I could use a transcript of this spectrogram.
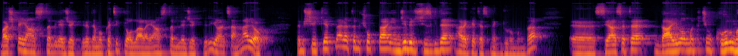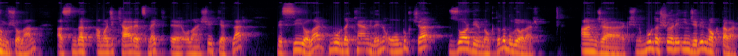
başka yansıtabilecekleri, demokratik yollarla yansıtabilecekleri yöntemler yok. Tabii şirketlerle tabii çok daha ince bir çizgide hareket etmek durumunda. E, siyasete dahil olmak için kurulmamış olan, aslında amacı kar etmek e, olan şirketler ve CEO'lar burada kendilerini oldukça zor bir noktada buluyorlar. Ancak şimdi burada şöyle ince bir nokta var.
